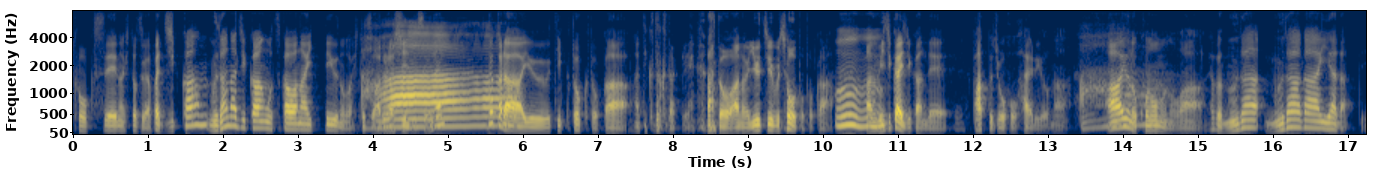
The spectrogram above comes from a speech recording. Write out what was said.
特性の一つがやっぱり時間無駄な時間を使わないっていうのが一つあるらしいんですよね。だからああいう TikTok とかあ TikTok だっけ？あとあの YouTube ショートとか、うんうんあの短い時間でパッと情報入るようなあああいうのを好むのはやっぱ無駄無駄が嫌だってい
